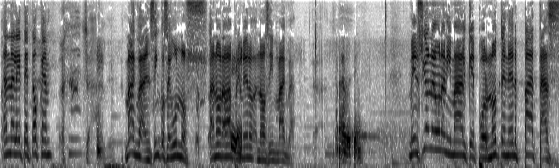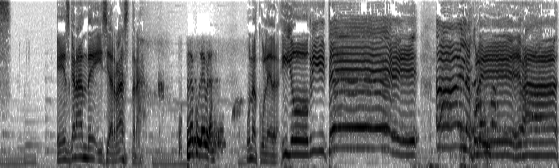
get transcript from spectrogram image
Ándale, te toca. Magda, en cinco segundos. Ah, no, ahora va Sí. primero. No, sí, Magda. A ver, sí. Menciona un animal que por no tener patas es grande y se arrastra. Una culebra. Una culebra. Y yo grité. ¡Ay, la culebra!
